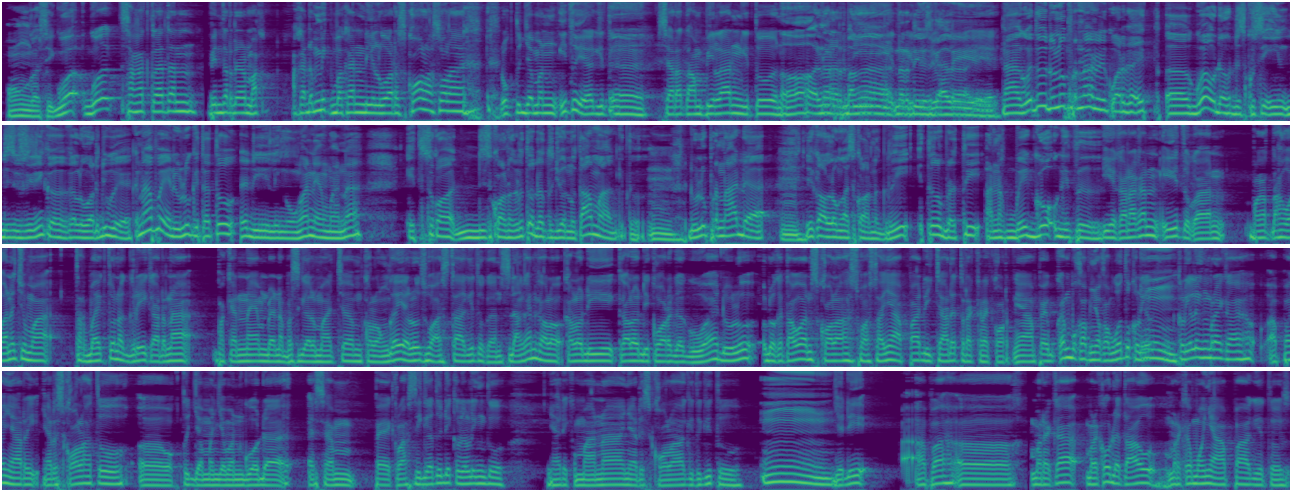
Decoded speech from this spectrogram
Oh enggak sih. Gua gua sangat kelihatan pintar dalam ak- akademik bahkan di luar sekolah soalnya. Waktu zaman itu ya gitu. Secara tampilan gitu. Oh, nerd, banget, nerdy gitu-gitu sekali. juga, iya. Nah, gue tuh dulu pernah dari keluarga itu, gue udah diskusi diskusi ini ke keluar juga ya. Kenapa ya dulu kita tuh ada di lingkungan yang mana itu sekolah di sekolah negeri itu ada tujuan utama gitu. Hmm. Dulu pernah ada. Jadi kalau lo nggak sekolah negeri itu lo berarti anak bego gitu. Iya karena kan itu kan pengetahuannya cuma terbaik tuh negeri karena pakai nem dan apa segala macam. Kalau enggak ya lu swasta gitu kan. Sedangkan kalau kalau di kalau di keluarga gua dulu udah ketahuan sekolah swastanya apa dicari track recordnya. Sampai kan bokap nyokap gua tuh keliling keliling mereka apa nyari nyari sekolah tuh Eh, waktu zaman-zaman gua udah SMP kelas 3 tuh dia keliling tuh nyari ke mana nyari sekolah gitu-gitu. Hmm. Jadi apa eh, mereka mereka udah tahu mereka maunya apa gitu.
